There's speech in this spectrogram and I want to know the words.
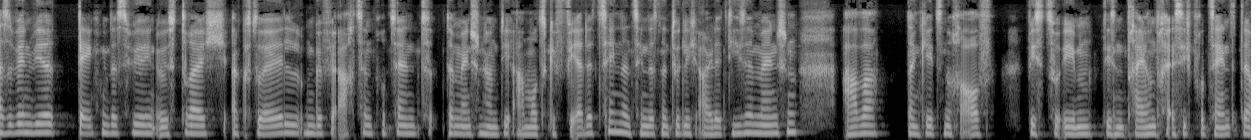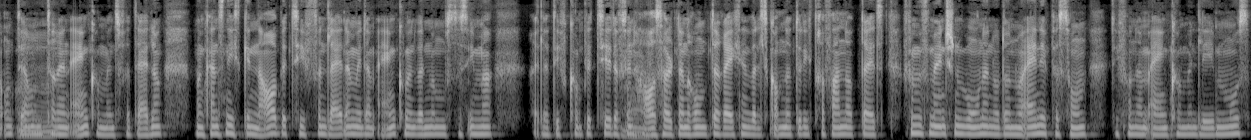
Also wenn wir denken, dass wir in Österreich aktuell ungefähr 18 Prozent der Menschen haben, die armutsgefährdet sind, dann sind das natürlich alle diese Menschen. Aber dann geht es noch auf bis zu eben diesen 33 Prozent der, der mhm. unteren Einkommensverteilung. Man kann es nicht genau beziffern, leider mit einem Einkommen, weil man muss das immer relativ kompliziert auf den ja. Haushalt dann runterrechnen, weil es kommt natürlich darauf an, ob da jetzt fünf Menschen wohnen oder nur eine Person, die von einem Einkommen leben muss.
